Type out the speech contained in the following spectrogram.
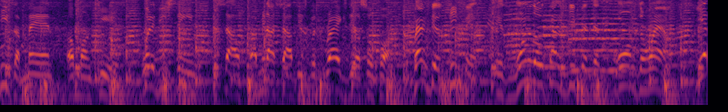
he's a man among kids. What have you seen the South, I mean not Southeast, but Ragsdale so far? Ragsdale's defense is one of those kind of defense that swarms around. Yeah,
